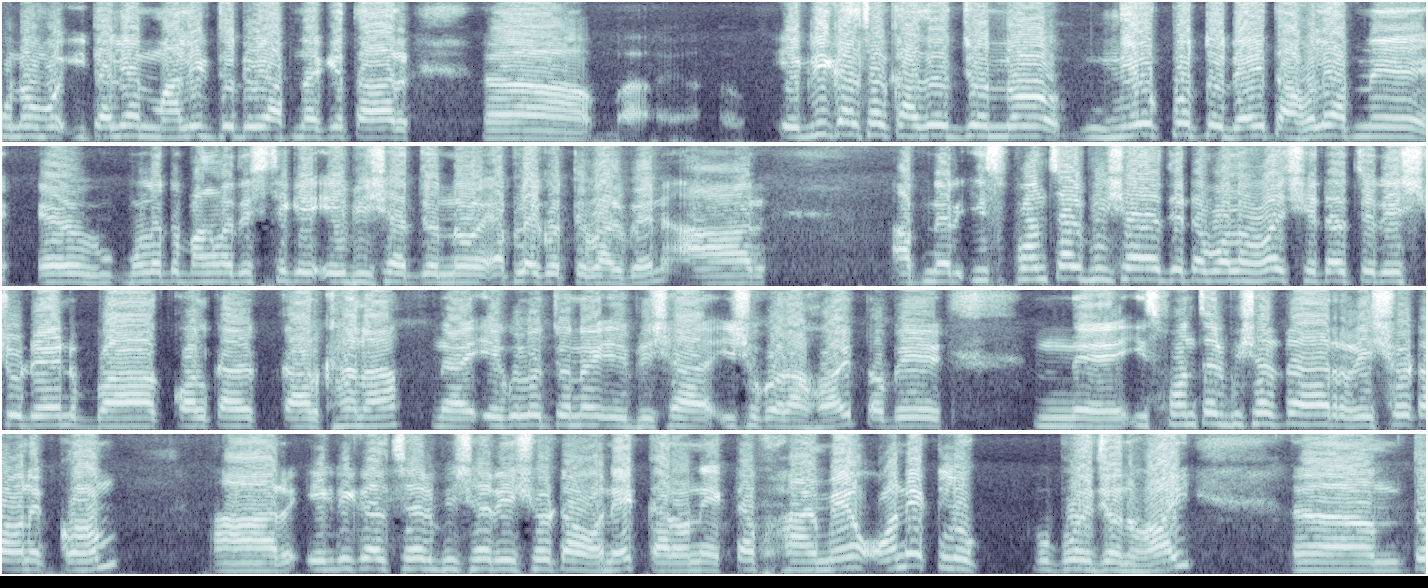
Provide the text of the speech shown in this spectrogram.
কোনো ইটালিয়ান মালিক যদি আপনাকে তার এগ্রিকালচার কাজের জন্য নিয়োগপত্র দেয়, তাহলে আপনি মূলত বাংলাদেশ থেকে এই ভিসার জন্য অ্যাপ্লাই করতে পারবেন। আর আপনার স্পন্সার ভিসা যেটা বলা হয়, সেটা হচ্ছে রেস্টুরেন্ট বা কলকার কারখানা এগুলোর জন্য এই ভিসা ইস্যু করা হয়। তবে স্পন্সর ভিসাটার রেশিওটা অনেক কম, আর এগ্রিকালচার ভিসা রেশিওটা অনেক, কারণ একটা ফার্মে অনেক লোক প্রয়োজন হয়। তো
